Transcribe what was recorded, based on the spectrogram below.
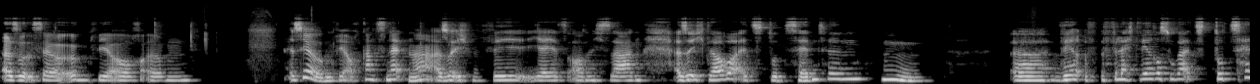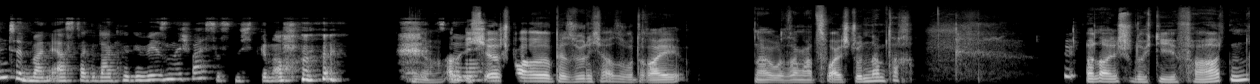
also ist ja irgendwie auch, ähm, ist ja irgendwie auch ganz nett, ne? Also ich will ja jetzt auch nicht sagen, also ich glaube als Dozentin, hm, äh, wäre, vielleicht wäre es sogar als Dozentin mein erster Gedanke gewesen. Ich weiß es nicht genau. Ja, So. also ich äh, spare persönlich ja so drei, na, oder sagen wir zwei Stunden am Tag. Alleine schon durch die Fahrten,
